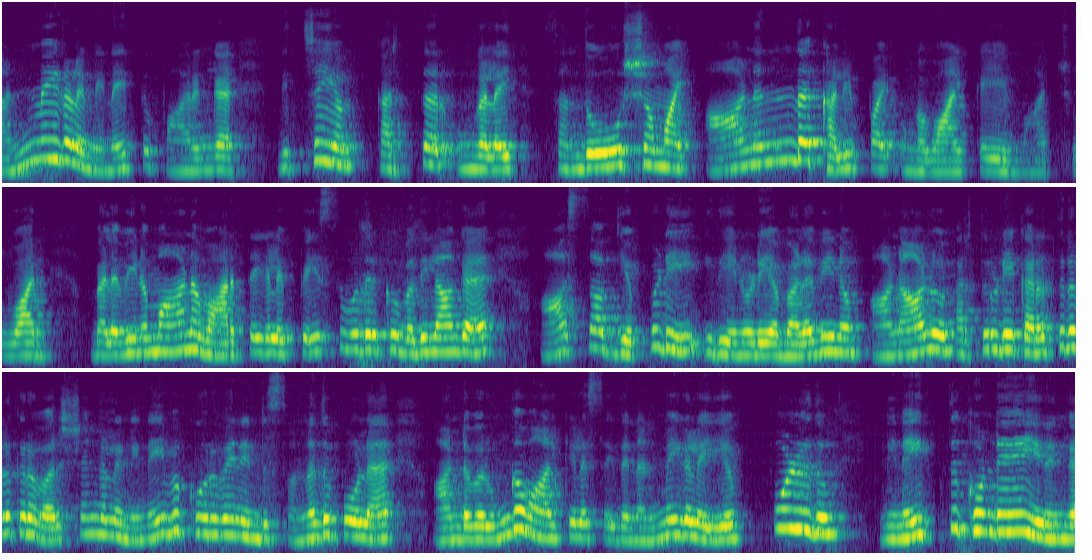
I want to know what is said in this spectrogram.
நன்மைகளை நினைத்து பாருங்க. நிச்சயம் கர்த்தர் உங்களை சந்தோஷமாய் ஆனந்த கழிப்பாய் உங்கள் வாழ்க்கையை மாற்றுவார். பலவீனமான வார்த்தைகளை பேசுவதற்கு பதிலாக ஆசாப் எப்படி இது என்னுடைய பலவீனம் ஆனாலும் கர்த்தருடைய கரத்தில் இருக்கிற வருஷங்களை நினைவு கூறுவேன் என்று சொன்னது போல ஆண்டவர் உங்கள் வாழ்க்கையில் செய்த நன்மைகளை எப்பொழுதும் நினைத்து கொண்டே இருங்க.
